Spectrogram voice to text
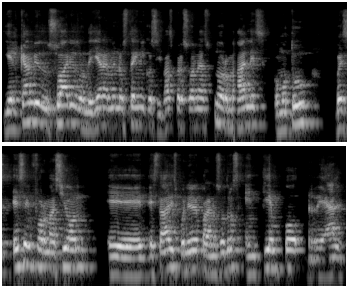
y el cambio de usuarios donde ya eran menos técnicos y más personas normales como tú, pues esa información eh, estaba disponible para nosotros en tiempo real.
